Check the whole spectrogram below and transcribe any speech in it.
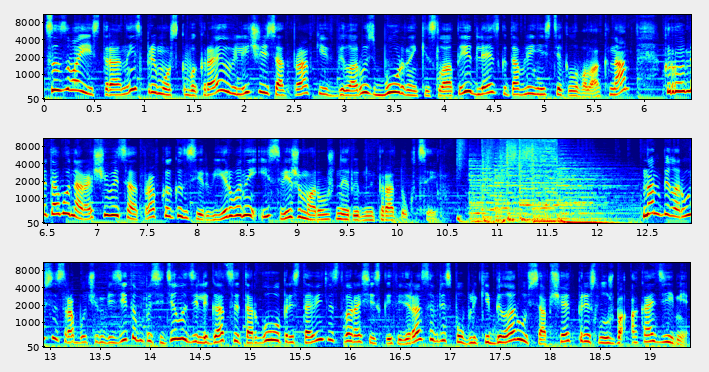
Со своей стороны из Приморского края увеличились отправки в Беларусь бурной кислоты для изготовления стекловолокна. Кроме того, наращивается отправка консервированной и свежемороженной рыбной продукции. Беларуси с рабочим визитом посетила делегация торгового представительства Российской Федерации в Республике Беларусь, сообщает пресс-служба Академии.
